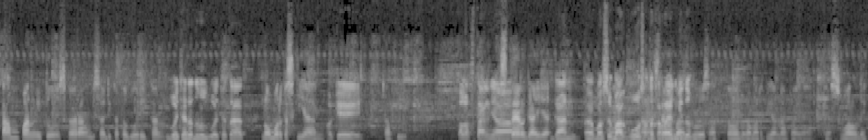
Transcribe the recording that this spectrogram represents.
Tampan itu sekarang bisa dikategorikan gua catat dulu gua catat. nomor kesekian. Oke. Tapi kalau stylenya style gaya. gan eh, maksudnya bagus Nah, atau keren gitu? bagus atau dalam artian apa ya casual deh.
